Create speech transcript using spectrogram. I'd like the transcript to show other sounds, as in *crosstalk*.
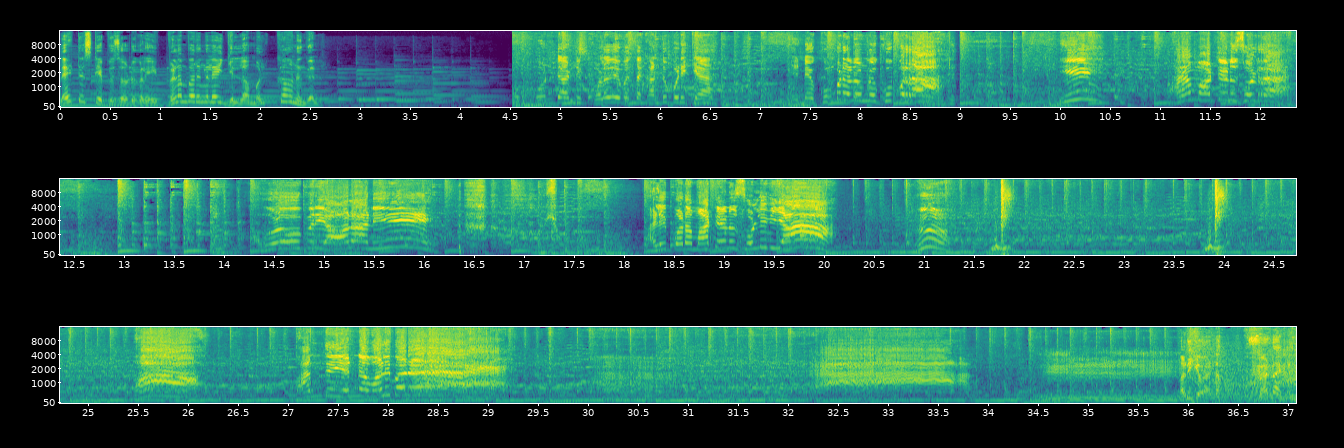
Latest எபிசோடுகளை விளம்பரங்களே இல்லாமல் காணுங்கள். கொண்டாட்டி குலதெய்வத்தை கண்டுபிடிக்க என்னை கும்பிடணும்னு கூப்பிடுறா. நீ வரமாட்டேன்னு சொல்ற. அவ்வளவு பெரிய ஆளா நீ? வழிபட மாட்டேன்னு சொல்லுவியா? வா. வந்து என்ன வழிபடு. அடிக்க வேண்டாம். வேண்டாங்க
